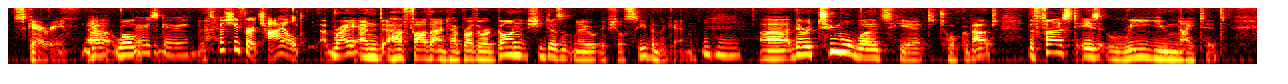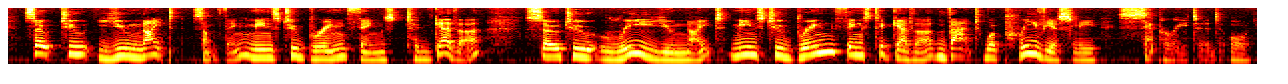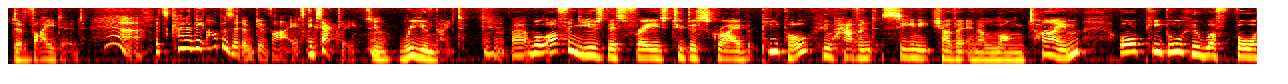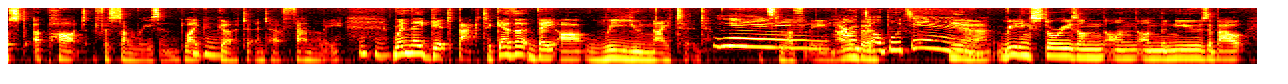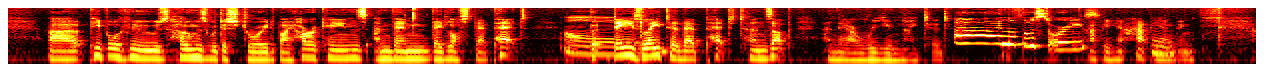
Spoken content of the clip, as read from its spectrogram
Scary. Yeah. Uh, well, very scary, especially for a child. right? And her father and her brother are gone. She doesn't know if she'll see them again. Uh, there are two more words here to talk about. The first is reunited. So to unite something means to bring things together. So to reunite means to bring things together that were previously separated or divided. Yeah, it's kind of the opposite of divide. Exactly, to mm. reunite. Mm -hmm. uh, we'll often use this phrase to describe people who haven't seen each other in a long time or people who were forced apart for some reason, like mm -hmm. Gerta and her family. Mm -hmm. When they get back together, they are reunited. Yay! It's lovely. I remember. yeah, reading stories on, on, on the news about uh, people whose homes were destroyed by hurricanes and then they lost their pet. But days later, their pet turns up and they are reunited. Ah, I love those stories. Happy, happy ending.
